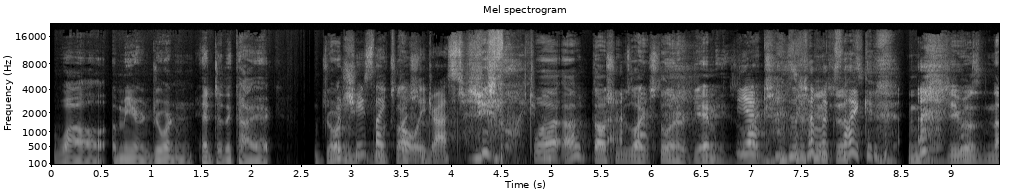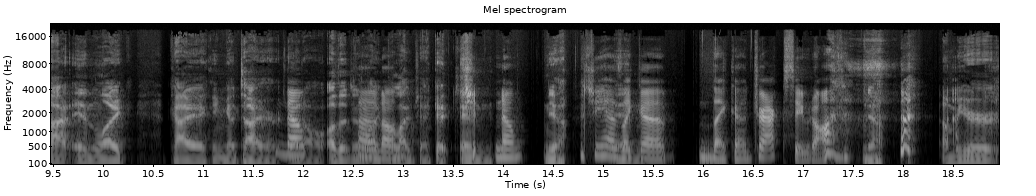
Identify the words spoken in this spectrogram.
while Amir and Jordan head to the kayak. But Jordan she's like like fully she- dressed. She's fully dressed. Well, I thought she was like still in her jammies. Yeah, like, it looks like. she was not in like kayaking attire No, at all, other than like the life jacket. She- And no, yeah, she has like a like a tracksuit on. Yeah, Amir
